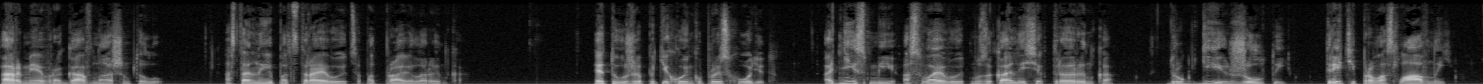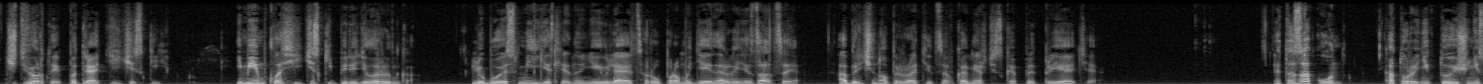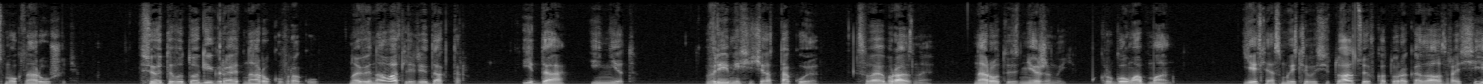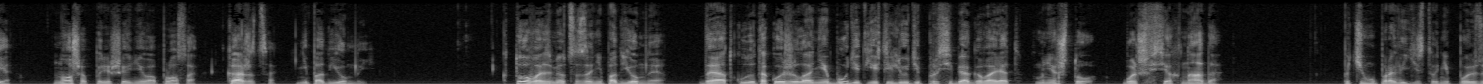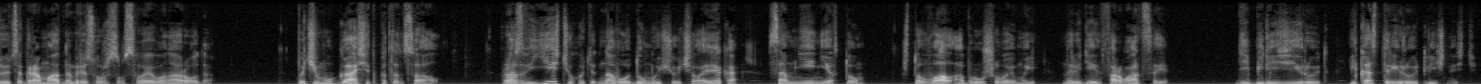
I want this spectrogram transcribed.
Армия врага в нашем тылу. Остальные подстраиваются под правила рынка. Это уже потихоньку происходит. Одни СМИ осваивают музыкальный сектор рынка, другие – желтый, третий – православный, четвертый – патриотический. Имеем классический передел рынка. Любое СМИ, если оно не является рупором идейной организации, обречено превратиться в коммерческое предприятие. Это закон, который никто еще не смог нарушить. Все это в итоге играет на руку врагу. Но виноват ли редактор? И да, и нет. Время сейчас такое, своеобразное. Народ изнеженный, кругом обман. Если осмысливать ситуацию, в которой оказалась Россия, ноша по решению вопроса кажется неподъемной. Кто возьмется за неподъемное? Да откуда такое желание будет, если люди про себя говорят «мне что, больше всех надо?» Почему правительство не пользуется громадным ресурсом своего народа? Почему гасит потенциал? Разве есть у хоть одного думающего человека сомнение в том, что вал, обрушиваемый на людей информации, дебилизирует и кастрирует личность?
